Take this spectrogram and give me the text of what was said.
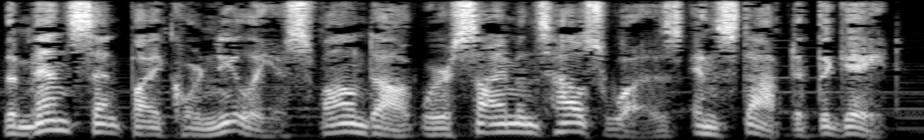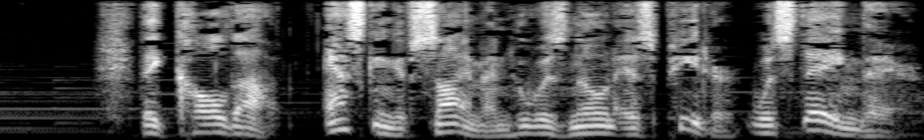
the men sent by Cornelius found out where Simon's house was and stopped at the gate. They called out, asking if Simon, who was known as Peter, was staying there.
